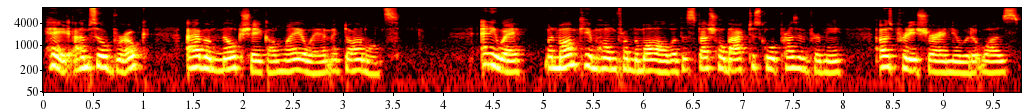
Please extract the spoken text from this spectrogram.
Hey, I'm so broke, I have a milkshake on layaway at McDonald's. Anyway, when mom came home from the mall with a special back to school present for me, I was pretty sure I knew what it was.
